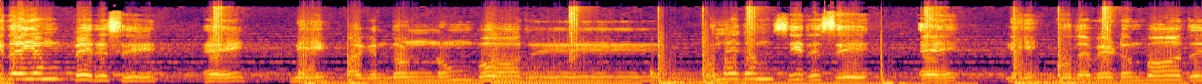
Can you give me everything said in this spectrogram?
இதயம் பெருசு. ஏய் நீ பகிர்ந்துண்ணும் போது. உலகம் சிறுசு ஏ நீ உதவிடும் போது.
